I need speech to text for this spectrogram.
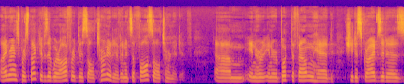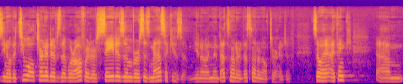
Ayn Rand's perspective is that we're offered this alternative, and it's a false alternative. Um, in, her, in her book, The Fountainhead, she describes it as, you know, the two alternatives that we're offered are sadism versus masochism, you know, and then that's not, a, that's not an alternative. So I, I think um,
